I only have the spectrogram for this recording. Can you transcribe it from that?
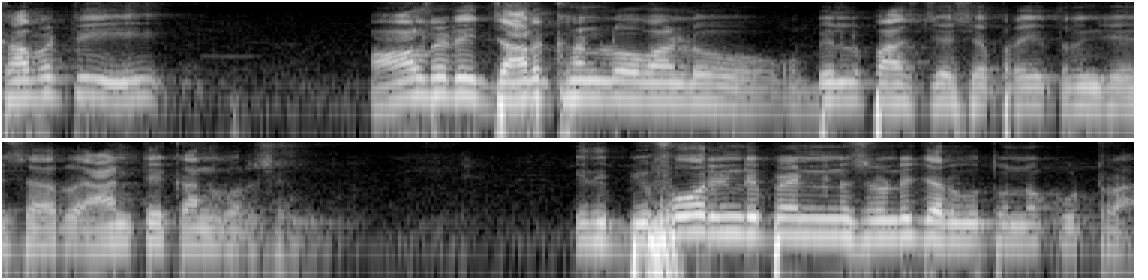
కాబట్టి ఆల్రెడీ జార్ఖండ్లో వాళ్ళు బిల్లు పాస్ చేసే ప్రయత్నం చేశారు యాంటీ కన్వర్షన్. ఇది బిఫోర్ ఇండిపెండెన్స్ నుండి జరుగుతున్న కుట్ర.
